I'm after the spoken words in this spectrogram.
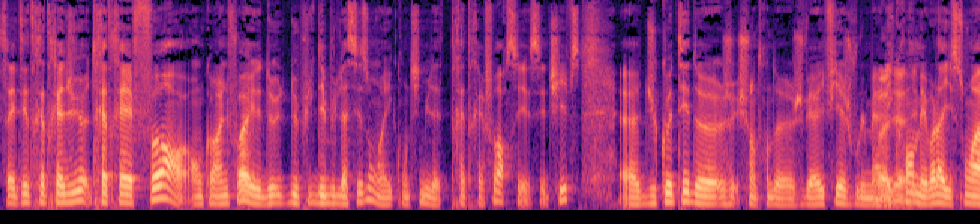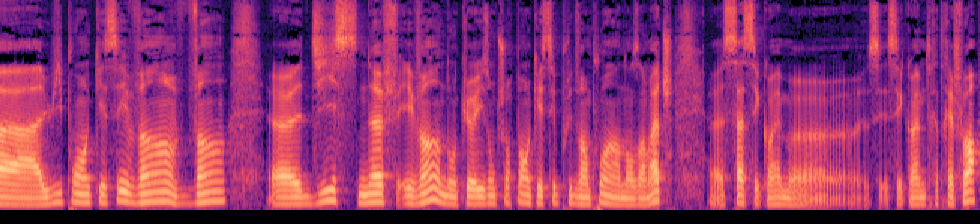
ça a été très très dur, très très fort. Encore une fois, et depuis le début de la saison, hein, il continue d'être très très fort ces, ces Chiefs. Euh, du côté de, je, suis en train de, je vérifie, je vous le mets à l'écran, mais voilà, ils sont à 8 points encaissés, 20, 20, euh, 10, 9 et 20. Donc euh, ils ont toujours pas encaissé plus de 20 points hein, dans un match. Euh, ça, c'est quand même, euh, c'est quand même très très fort.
